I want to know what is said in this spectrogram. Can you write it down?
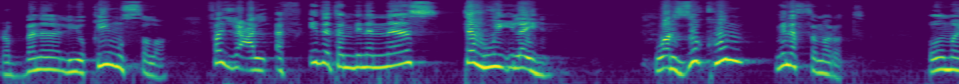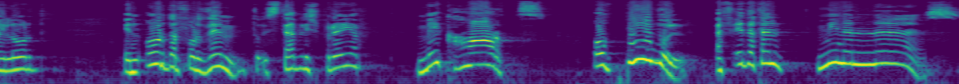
ربنا ليقيموا الصلاة فاجعل أفئدة من الناس تهوي إليهم وارزقهم من الثمرات Oh my Lord in order for them to establish prayer make hearts of people أفئدة من الناس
